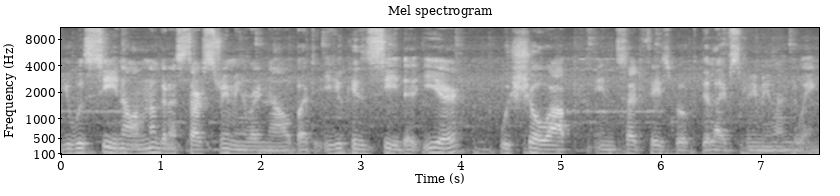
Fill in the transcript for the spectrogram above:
you will see now I'm not gonna start streaming right now but you can see that here we show up inside Facebook the live streaming I'm doing.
